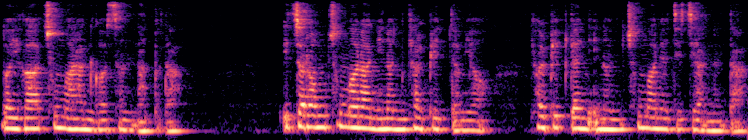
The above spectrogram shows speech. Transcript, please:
너희가 충만한 것은 나쁘다. 이처럼 충만한 이는 결핍되며 결핍된 이는 충만해지지 않는다.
